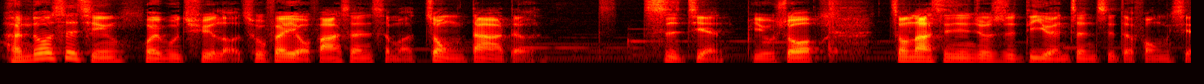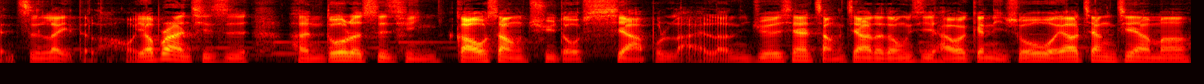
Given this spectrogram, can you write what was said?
很多事情回不去了，除非有发生什么重大的事件，比如说。重大事件就是地缘政治的风险之类的了，要不然其实很多的事情高上去都下不来了。你觉得现在涨价的东西还会跟你说我要降价吗？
